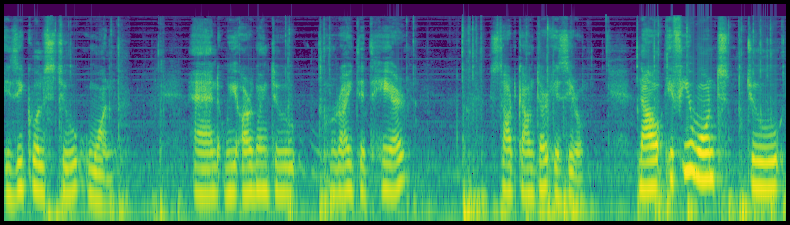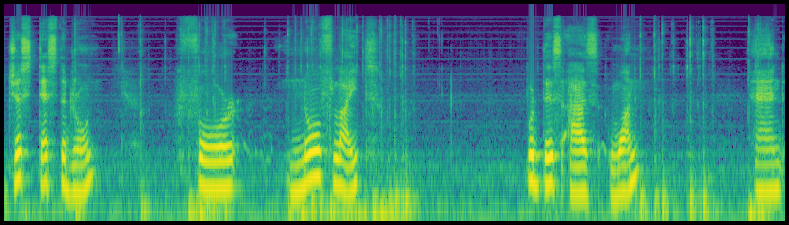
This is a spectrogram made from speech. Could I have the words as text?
is equals to 1 and we are going to write it here. Start counter is 0 now if you want to just test the drone for no flight put this as 1 and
